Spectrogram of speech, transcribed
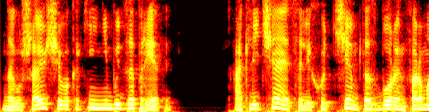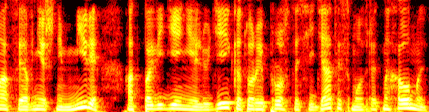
нарушающего какие-нибудь запреты. Отличается ли хоть чем-то сбор информации о внешнем мире от поведения людей, которые просто сидят и смотрят на холмы?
